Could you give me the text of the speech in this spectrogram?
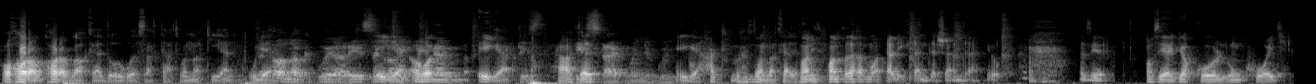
a harag, haraggal kell dolgozzak, tehát vannak ilyen, ugye? Ugye? Vannak olyan részek, Igen, amik ahol- nem igen. tiszt, Hát ez- tiszták, mondjuk úgy. Igen, hát vannak el, van itt van, van elég rendesen, de jó. Azért, azért gyakorlunk, hogy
